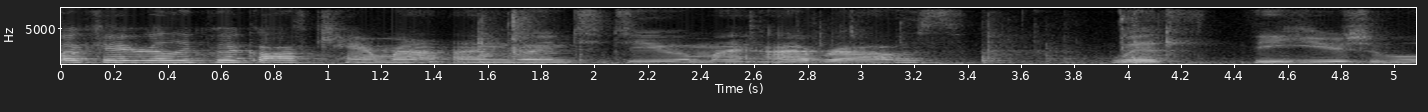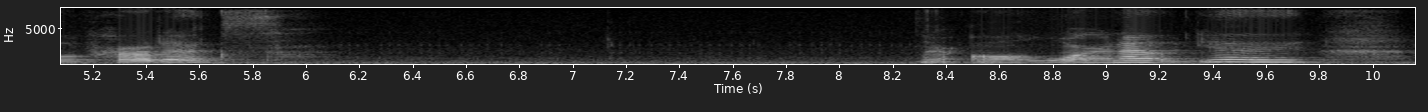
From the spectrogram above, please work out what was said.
Okay, really quick off camera, I'm going to do my eyebrows with the usual products. They're all worn out, yay!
